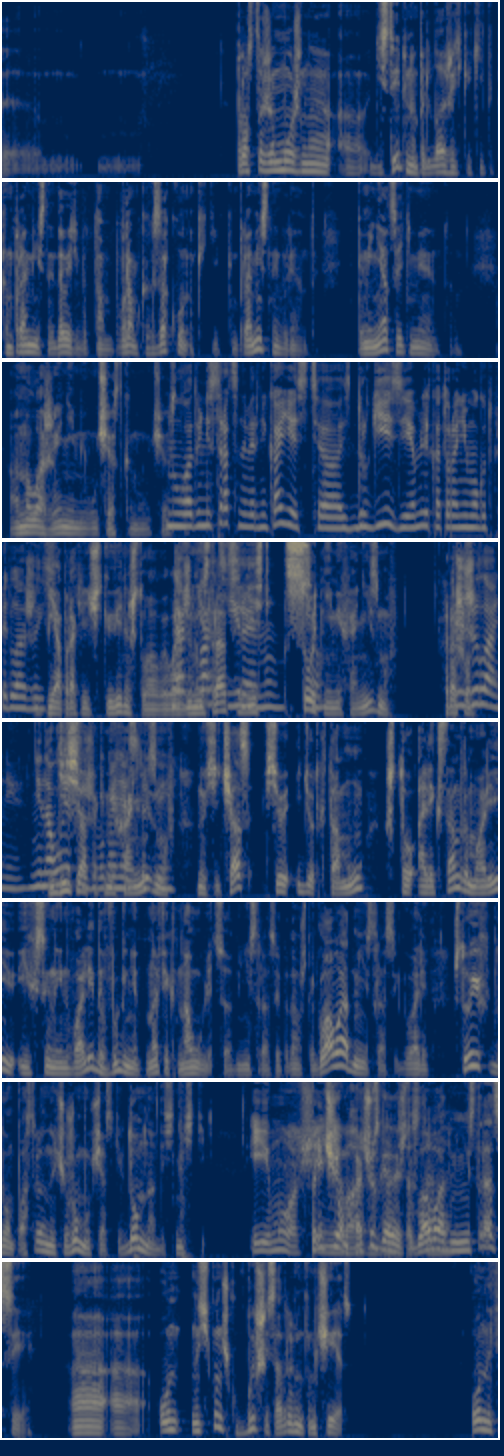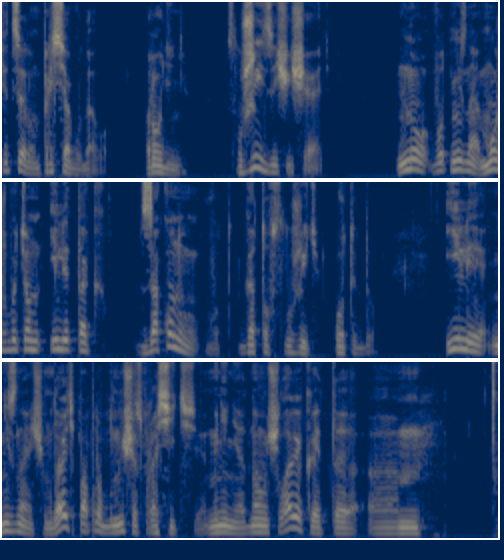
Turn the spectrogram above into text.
Просто же можно а, действительно предложить какие-то компромиссные, давайте вот там в рамках закона какие-то компромиссные варианты, поменяться этими там, наложениями участка на участок. Ну, у администрации наверняка есть а, другие земли, которые они могут предложить. Я практически уверен, что у администрации квартиры, есть ну, сотни всё. механизмов. Хорошо. При желании. Не на улице Десяток механизмов. Но сейчас все идет к тому, что Александра Марию и их сына-инвалида выгонят нафиг на улицу администрации. Потому что глава администрации говорит, что их дом построен на чужом участке. Дом надо снести. И ему вообще Причем хочу сказать, что глава администрации, а, а, он, на секундочку, бывший сотрудник МЧС. Он офицер, он присягу давал родине. Служить, защищать. Но вот не знаю, может быть, он или так закону вот, готов служить от и до, или не знаю чему. Давайте попробуем еще спросить мнение одного человека. Это эм,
